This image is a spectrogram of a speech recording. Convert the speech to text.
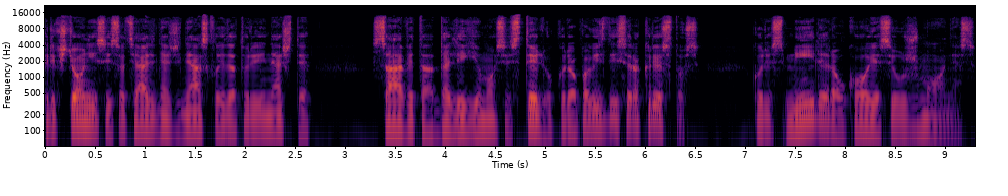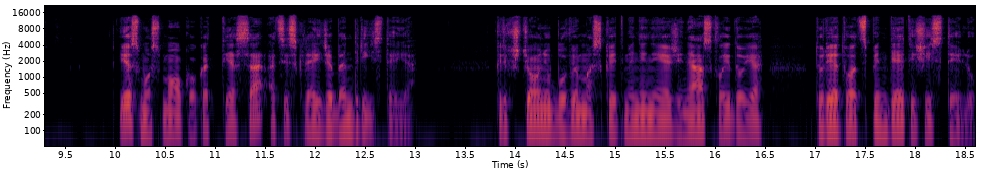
Krikščionys į socialinę žiniasklaidą turi įnešti savitą dalyjimosi stilių, kurio pavyzdys yra Kristus, kuris myli ir aukojasi už žmonės. Jis mus moko, kad tiesa atsiskleidžia bendrystėje. Krikščionių buvimas skaitmeninėje žiniasklaidoje turėtų atspindėti šį stilių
